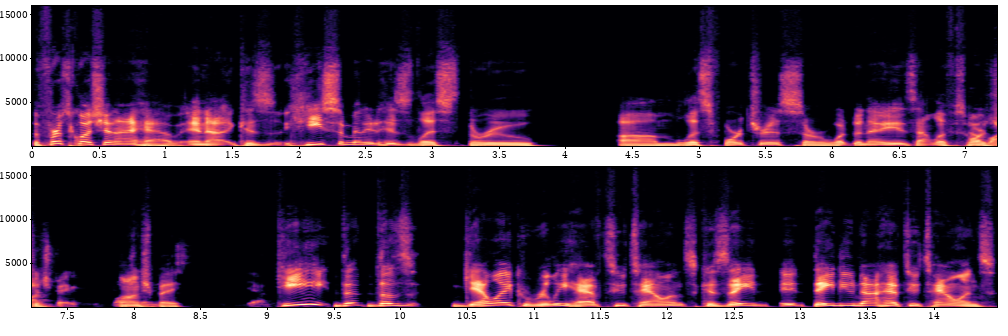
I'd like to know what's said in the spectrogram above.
The first question I have, and because he submitted his list through um List Fortress or what the name is not List uh, Fortress. Uh, Launch Bay. Launch, Launch Bay. Bay. Yeah. He th- does Gallic really have two talents? Because they it, they do not have two talents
